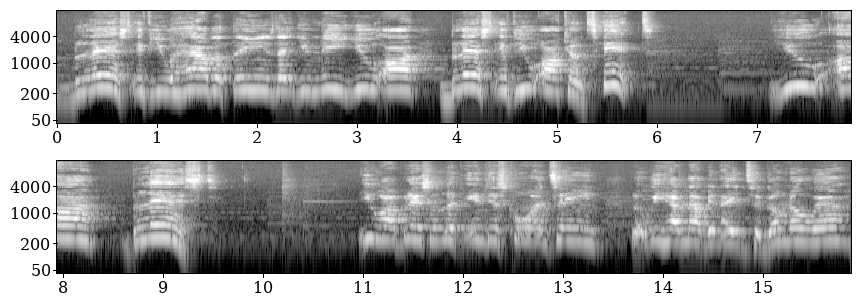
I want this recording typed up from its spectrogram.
blessed if you have the things that you need. You are blessed if you are content. You are blessed. You are blessed. And look, in this quarantine, look, we have not been able to go nowhere.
